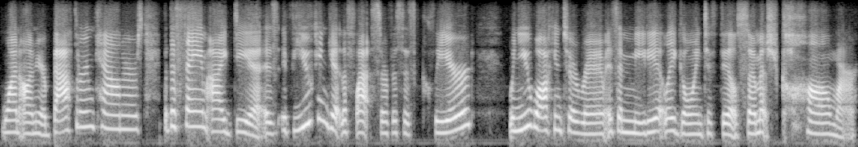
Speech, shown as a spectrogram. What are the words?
one on your bathroom counters, but the same idea is if you can get the flat surfaces cleared, when you walk into a room, it's immediately going to feel so much calmer.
